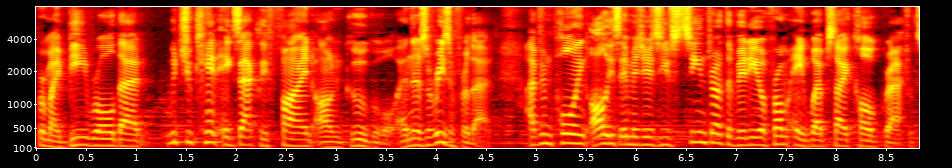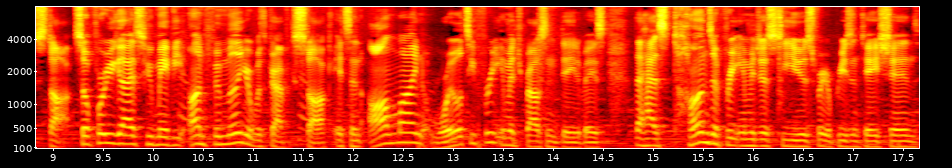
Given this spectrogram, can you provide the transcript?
for my B-roll that which you can't exactly find on Google, and there's a reason for that. I've been pulling all these images you've seen throughout the video from a website called GraphicStock. So for you guys who may be unfamiliar with GraphicStock, it's an online royalty-free image browsing database that has tons of free images to use for your presentations,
